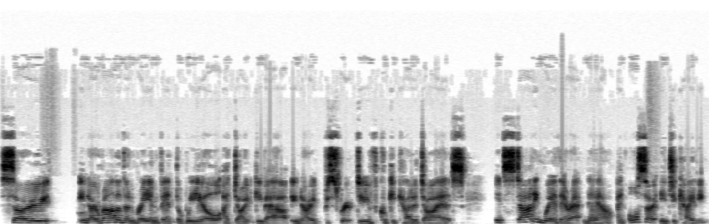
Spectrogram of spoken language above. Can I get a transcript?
So, you know, rather than reinvent the wheel, I don't give out, you know, prescriptive cookie cutter diets. It's starting where they're at now and also educating.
